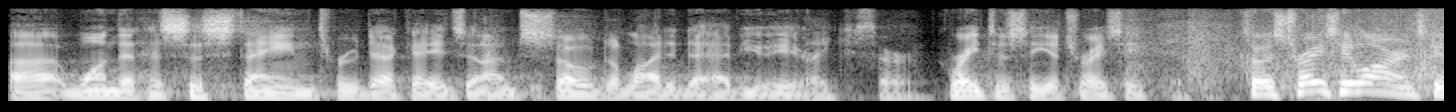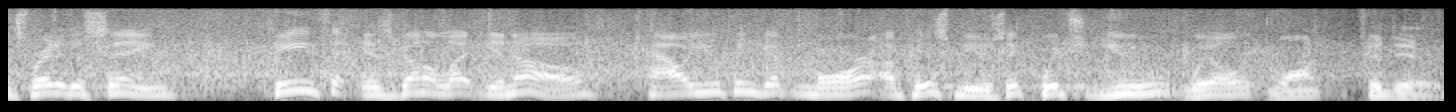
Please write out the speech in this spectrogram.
uh, one that has sustained through decades, and I'm so delighted to have you here. Thank you, sir. Great to see you, Tracy. So as Tracy Lawrence gets ready to sing, Keith is going to let you know how you can get more of his music, which you will want to do.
